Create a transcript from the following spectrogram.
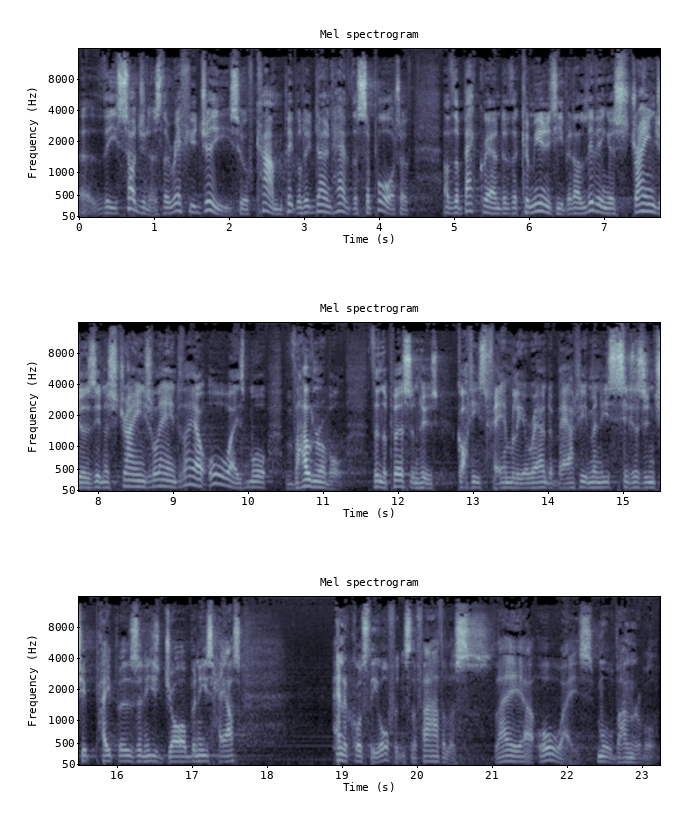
uh, the sojourners, the refugees who have come, people who don't have the support of, of the background of the community but are living as strangers in a strange land. They are always more vulnerable than the person who's got his family around about him and his citizenship papers and his job and his house. And of course, the orphans, the fatherless, they are always more vulnerable.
